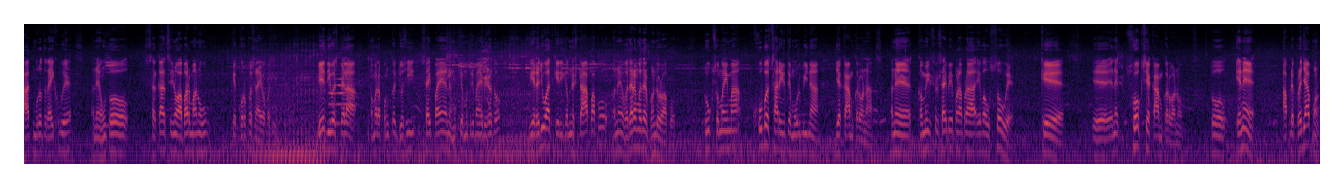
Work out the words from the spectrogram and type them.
ખાતમુહૂર્ત રાખ્યું છે. અને હું તો સરકારશ્રીનો આભાર માનું છું. કે કોર્પોરેશન આવ્યા પછી. બે દિવસ પહેલાં અમારા પંકજ જોશી સાહેબ પાસે અને મુખ્યમંત્રી પાસે બેઠો હતો. એ રજૂઆત કરી કે અમને સ્ટાફ આપો અને વધારેમાં વધારે ભંડોળ આપો. ટૂંક સમયમાં ખૂબ જ સારી રીતે મોરબીના જે કામ કરવાના. અને કમિશનર સાહેબે પણ આપણા એવા ઉત્સવ છે કે એને શોખ છે કામ કરવાનો. તો એને આપણે પ્રજા પણ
